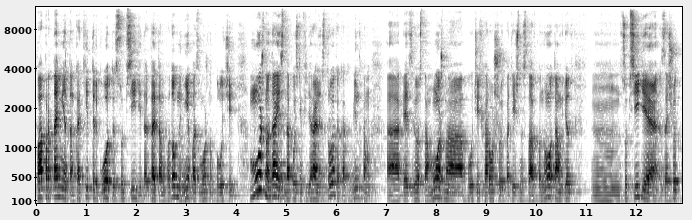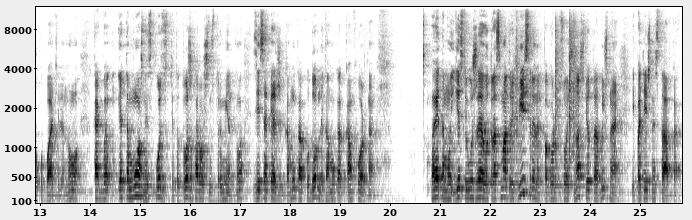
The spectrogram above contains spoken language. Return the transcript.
по апартаментам какие-то льготы, субсидии и так далее и тому подобное невозможно получить. Можно, да, если, допустим, федеральная стройка, как Винком 5 а, звезд, там можно получить хорошую ипотечную ставку, но там идет субсидия за счет покупателя. Но как бы это можно использовать, это тоже хороший инструмент. Но здесь опять же, кому как удобно, кому как комфортно. Поэтому, если уже вот рассматривать весь рынок по городу Сочи, у нас идет обычная ипотечная ставка.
